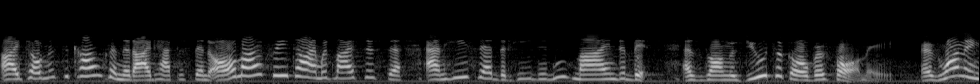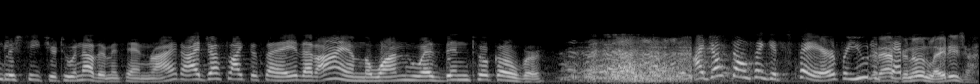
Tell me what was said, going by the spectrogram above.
I told Mr. Conklin that I'd have to spend all my free time with my sister, and he said that he didn't mind a bit as long as you took over for me. As one English teacher to another, Miss Enright, I'd just like to say that I am the one who has been took over. I just don't think it's fair for you to Good step... afternoon, ladies. I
